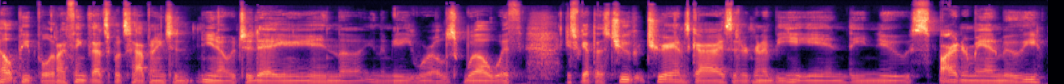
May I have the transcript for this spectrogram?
help people. And i think that's what's happening to you know today in the in the media world as well with i guess we got those two trans guys that are going to be in the new spider-man movie.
